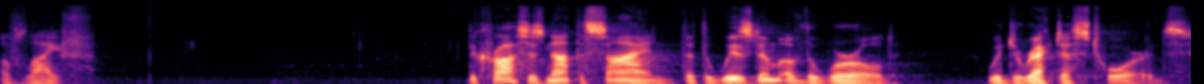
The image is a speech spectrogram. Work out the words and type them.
of life? The cross is not the sign that the wisdom of the world would direct us towards.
